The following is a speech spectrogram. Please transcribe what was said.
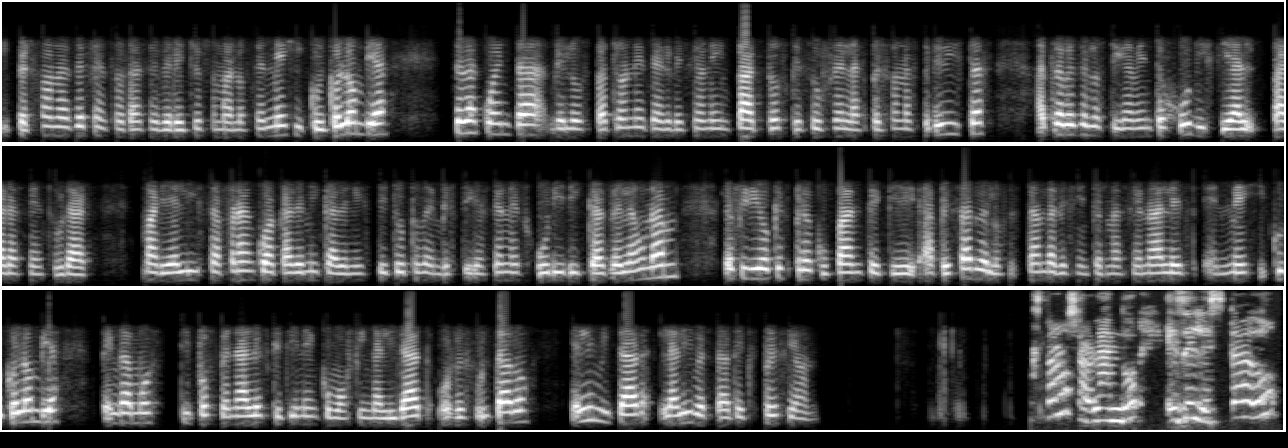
y personas defensoras de derechos humanos en México y Colombia, se da cuenta de los patrones de agresión e impactos que sufren las personas periodistas a través del hostigamiento judicial para censurar. María Elisa Franco, académica del Instituto de Investigaciones Jurídicas de la UNAM, refirió que es preocupante que, a pesar de los estándares internacionales en México y Colombia, tengamos tipos penales que tienen como finalidad o resultado el limitar la libertad de expresión estamos hablando es del Estado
